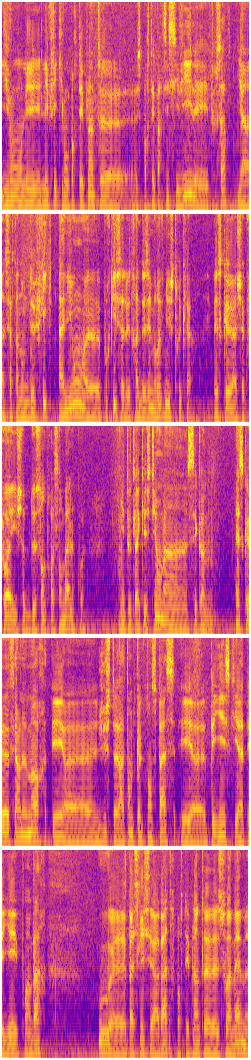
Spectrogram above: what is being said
ils vont les, les flics ils vont porter plainte, se porter partie civile et tout ça. Il y a un certain nombre de flics à Lyon pour qui ça doit être un deuxième revenu ce truc-là, parce que à chaque fois ils chopent 200, 300 balles quoi. Et toute la question, ben, c'est comme est-ce que faire le mort et euh, juste attendre que le temps se passe et euh, payer ce qu'il y a à payer et point barre ou euh, pas se laisser abattre, porter plainte soi-même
